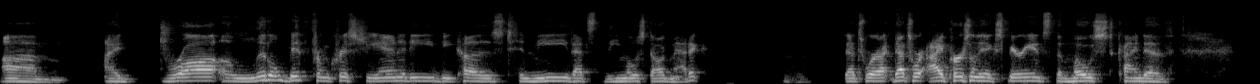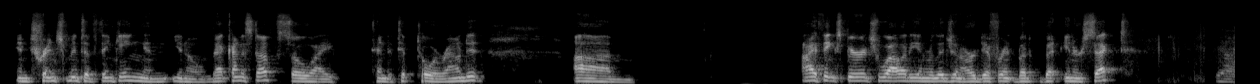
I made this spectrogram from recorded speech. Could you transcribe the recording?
Um, I draw a little bit from Christianity because to me that's the most dogmatic. Mm-hmm. That's where I, that's where I personally experience the most kind of entrenchment of thinking and you know that kind of stuff. So I tend to tiptoe around it. Um, I think spirituality and religion are different, but but intersect. Yeah, yeah.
